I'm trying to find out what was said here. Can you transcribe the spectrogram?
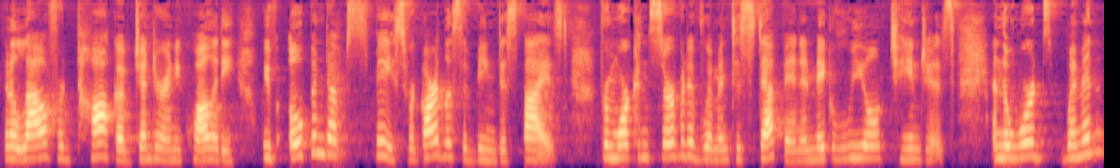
that allow for talk of gender inequality. We've opened up space, regardless of being despised, for more conservative women to step in and make real changes. And the words women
